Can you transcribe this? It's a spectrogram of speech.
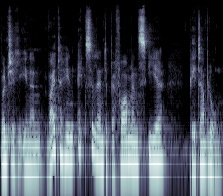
wünsche ich Ihnen weiterhin exzellente Performance, Ihr Peter Blum.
